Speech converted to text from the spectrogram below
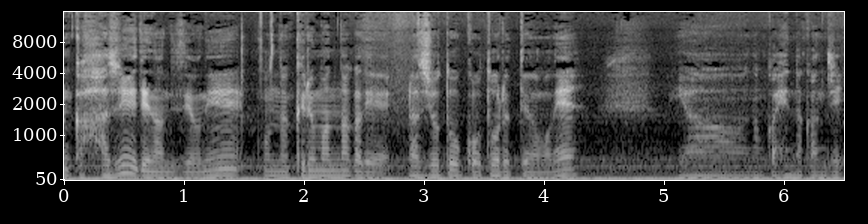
んか初めてなんですよね。こんな車の中でラジオトークを撮るっていうのもね。いやーなんか変な感じ。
